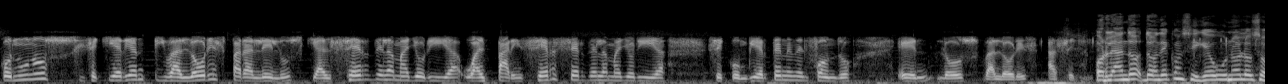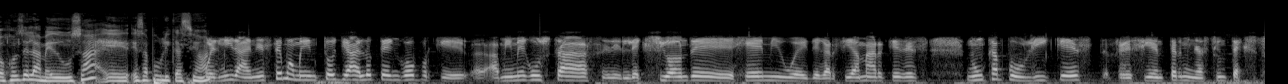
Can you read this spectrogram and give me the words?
con unos, si se quiere, antivalores paralelos que al ser de la mayoría o al parecer ser de la mayoría se convierten en el fondo en los valores a seguir. Orlando, ¿dónde consigue uno los ojos de la medusa, eh, esa publicación? Pues mira, en este momento ya lo tengo porque eh, a mí me gusta eh, lección de Hemingway, de García Márquez, es nunca publiques, recién terminaste un texto.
